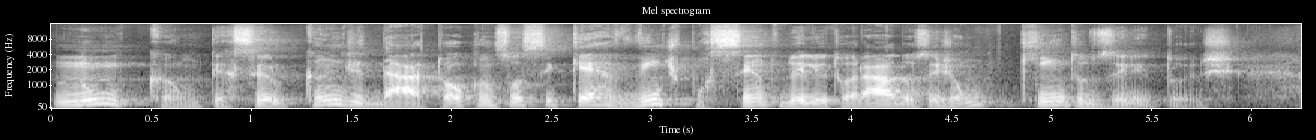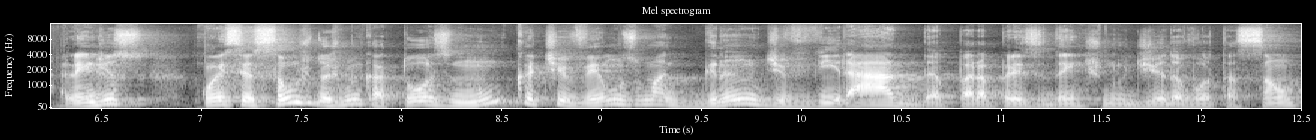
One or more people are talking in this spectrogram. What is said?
nunca um terceiro candidato alcançou sequer 20% do eleitorado, ou seja, um quinto dos eleitores. Além disso, com exceção de 2014, nunca tivemos uma grande virada para presidente no dia da votação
